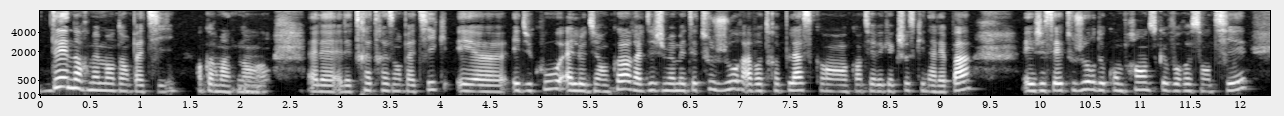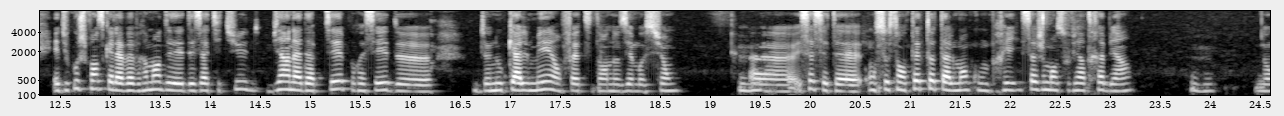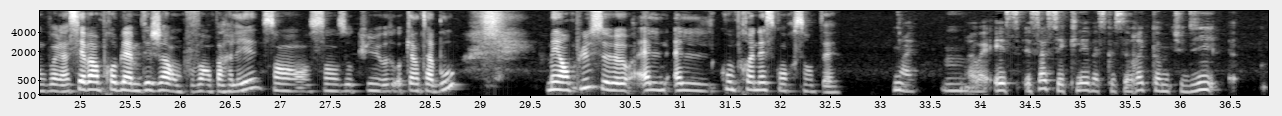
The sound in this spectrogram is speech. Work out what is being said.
d'énormément d'empathie, encore maintenant. Mmh. Hein. Elle, est, elle, est, très très empathique et, euh, et, du coup, elle le dit encore. Elle dit je me mettais toujours à votre place quand, quand il y avait quelque chose qui n'allait pas et j'essayais toujours de comprendre ce que vous ressentiez. Et du coup, je pense qu'elle avait vraiment des, des attitudes bien adaptées pour essayer de de nous calmer en fait dans nos émotions. Mmh euh, et ça, c'était, on se sentait totalement compris. Ça, je m'en souviens très bien. Mmh Donc voilà, s'il y avait un problème, déjà, on pouvait en parler sans, aucun tabou. Mais en plus, euh, elle, elle, comprenait ce qu'on ressentait. Ouais. Mmh. ouais. Et, et, ça, c'est clé parce que c'est vrai que, comme tu dis,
